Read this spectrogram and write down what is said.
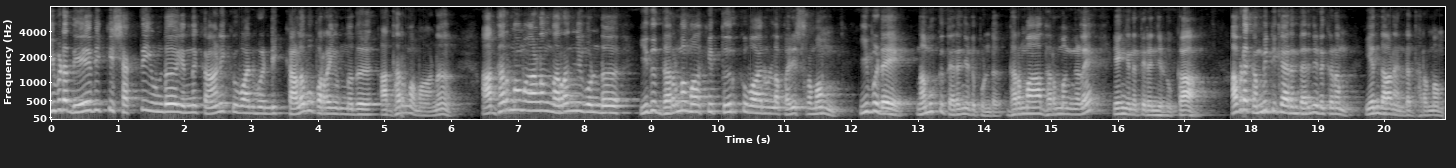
ഇവിടെ ദേവിക്ക് ശക്തിയുണ്ട് എന്ന് കാണിക്കുവാൻ വേണ്ടി കളവ് പറയുന്നത് അധർമ്മമാണ്. അധർമ്മമാണെന്നറിഞ്ഞുകൊണ്ട് ഇത് ധർമ്മമാക്കി തീർക്കുവാനുള്ള പരിശ്രമം ഇവിടെ നമുക്ക് തെരഞ്ഞെടുപ്പുണ്ട്. ധർമാധർമ്മങ്ങളെ എങ്ങനെ തിരഞ്ഞെടുക്കാം? അവിടെ കമ്മിറ്റിക്കാരൻ തിരഞ്ഞെടുക്കണം എന്താണ് എന്റെ ധർമ്മം?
